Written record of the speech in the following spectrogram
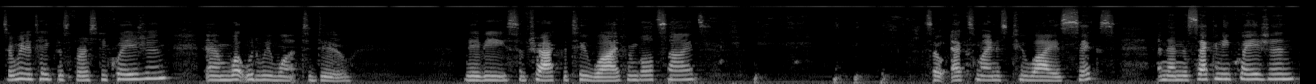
So we're going to take this first equation, and what would we want to do? Maybe subtract the 2y from both sides. So x minus 2y is 6. And then the second equation,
